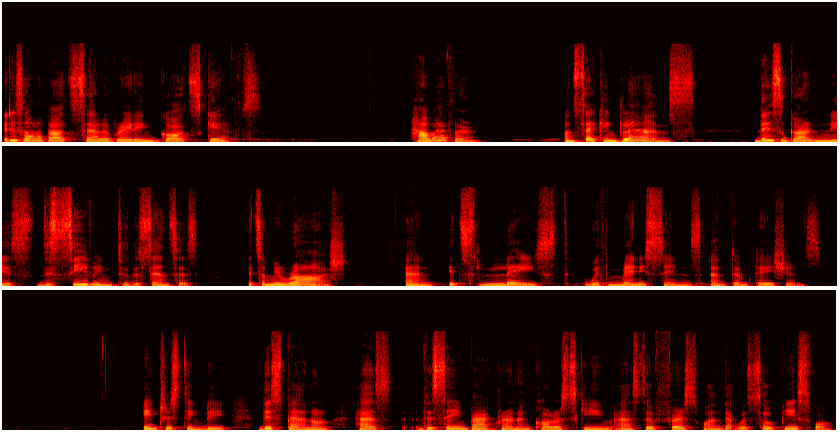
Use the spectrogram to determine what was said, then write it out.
it is all about celebrating God's gifts. However, on second glance, this garden is deceiving to the senses. It's a mirage and it's laced with many sins and temptations. Interestingly, this panel has the same background and color scheme as the first one that was so peaceful.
